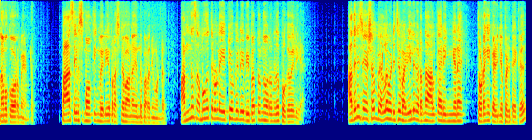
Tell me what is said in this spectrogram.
നമുക്ക് ഓർമ്മയുണ്ട്. പാസീവ് സ്മോക്കിംഗ് വലിയ പ്രശ്നമാണ് എന്ന് പറഞ്ഞുകൊണ്ട്. അന്ന് സമൂഹത്തിലുള്ള ഏറ്റവും വലിയ വിപത്ത് എന്ന് പറയുന്നത് പുകവലിയാണ്. അതിനുശേഷം വെള്ളമടിച്ച് വഴിയിൽ കിടന്ന ആൾക്കാർ ഇങ്ങനെ തുടങ്ങി കഴിഞ്ഞപ്പോഴത്തേക്ക്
